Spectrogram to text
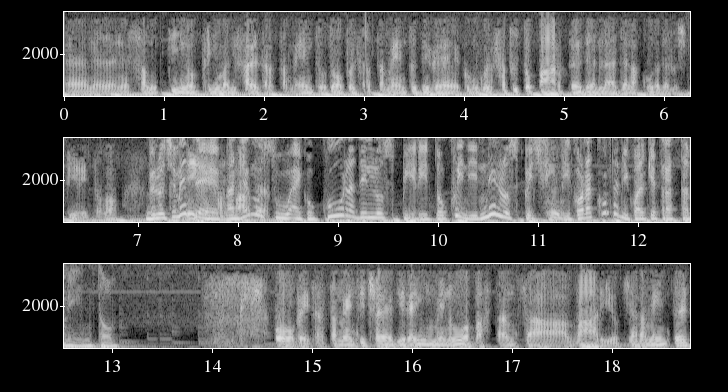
eh, nel, nel, salottino prima di fare il trattamento o dopo il trattamento, deve, comunque fa tutto parte del, della cura dello spirito. No? Velocemente andiamo parte... su, ecco, cura dello spirito, quindi nello specifico, raccontami qualche trattamento. Beh, i trattamenti c'è direi un menù abbastanza vario, chiaramente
